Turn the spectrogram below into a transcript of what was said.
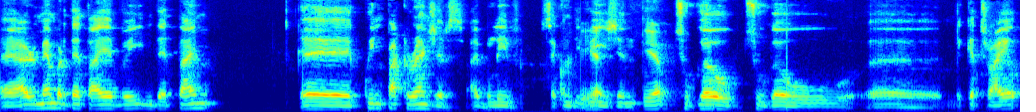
uh, I remember that I have in that time uh, Queen Park Rangers, I believe, second division, yep. Yep. to go to go uh, make a trial,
